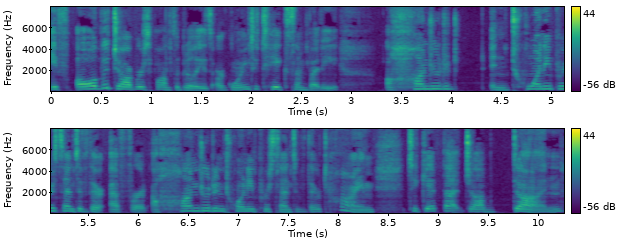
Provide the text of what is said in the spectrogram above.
if all the job responsibilities are going to take somebody 120% of their effort, 120% of their time to get that job done,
